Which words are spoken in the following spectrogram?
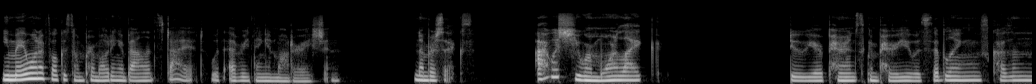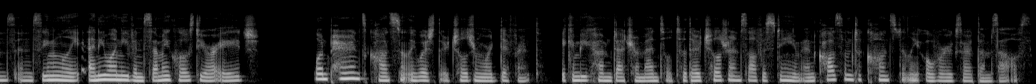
you may wanna focus on promoting a balanced diet with everything in moderation. Number six, I wish you were more like, do your parents compare you with siblings, cousins, and seemingly anyone even semi-close to your age? When parents constantly wish their children were different, it can become detrimental to their children's self-esteem and cause them to constantly overexert themselves.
